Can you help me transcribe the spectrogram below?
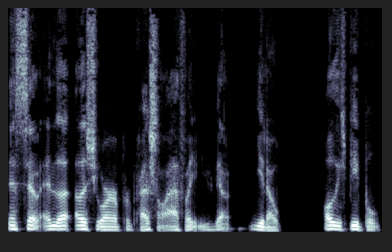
necessarily, unless you are a professional athlete, you've got, you know, all these people,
